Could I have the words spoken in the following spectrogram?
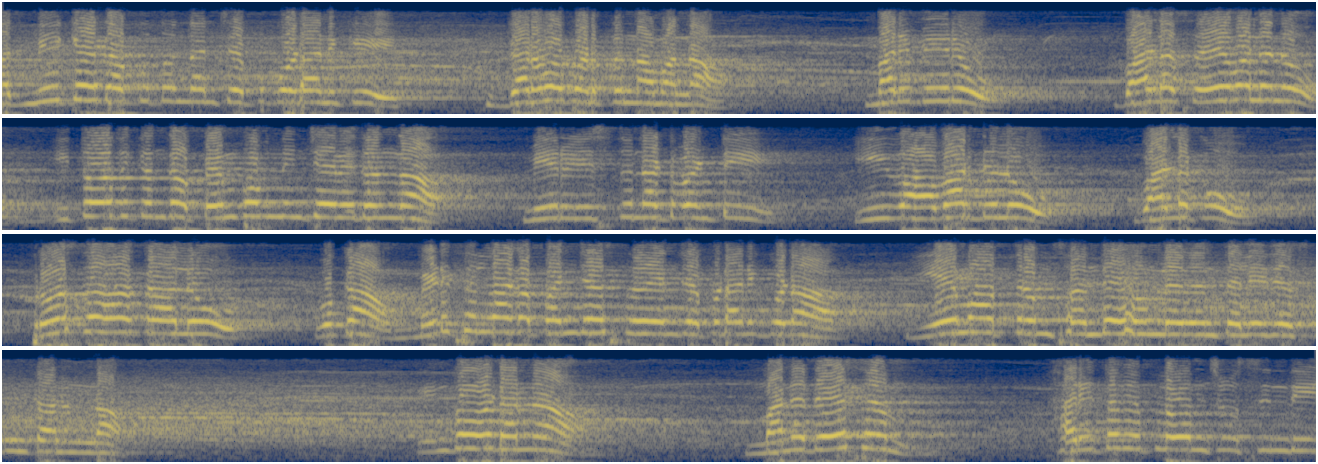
అది మీకే దక్కుతుందని చెప్పుకోవడానికి గర్వపడుతున్నామన్నా. మరి మీరు వాళ్ళ సేవలను ఇతోధికంగా పెంపొందించే విధంగా మీరు ఇస్తున్నటువంటి ఈ అవార్డులు వాళ్ళకు ప్రోత్సాహకాలు ఒక మెడిసిన్ లాగా పనిచేస్తాయని చెప్పడానికి కూడా ఏమాత్రం సందేహం లేదని తెలియజేసుకుంటానన్నా. ఇంకోటన్నా మన దేశం హరిత విప్లవం చూసింది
